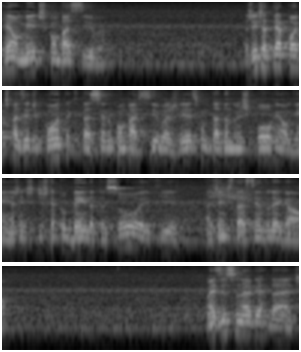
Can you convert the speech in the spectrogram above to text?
realmente compassiva. A gente até pode fazer de conta que está sendo compassivo às vezes quando está dando um esporro em alguém. A gente diz que é para o bem da pessoa e que a gente está sendo legal. Mas isso não é verdade.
